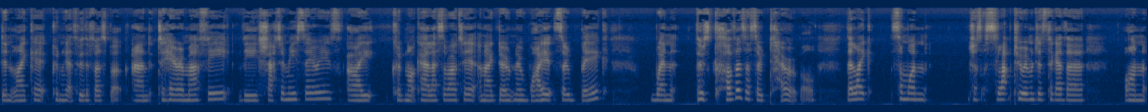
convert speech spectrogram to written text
didn't like it, couldn't get through the first book. And Tahereh Mafi, the Shatter Me series, I could not care less about it, and I don't know why it's so big when those covers are so terrible. They're like someone just slapped two images together on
